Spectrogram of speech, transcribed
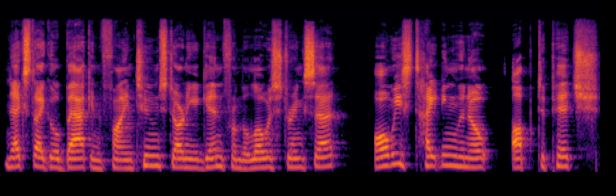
Next, I go back and fine tune, starting again from the lowest string set, always tightening the note up to pitch.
